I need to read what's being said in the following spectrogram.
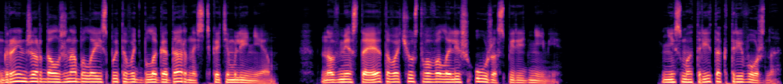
Грейнджер должна была испытывать благодарность к этим линиям, но вместо этого чувствовала лишь ужас перед ними. «Не смотри так тревожно».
